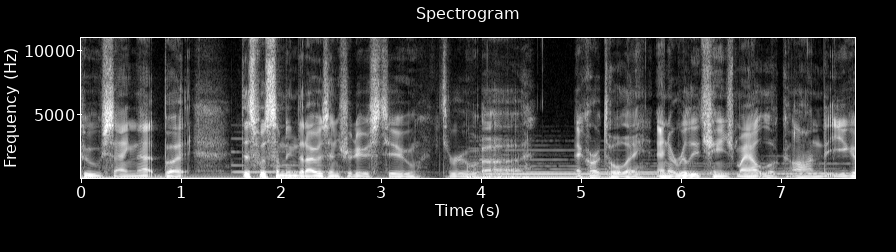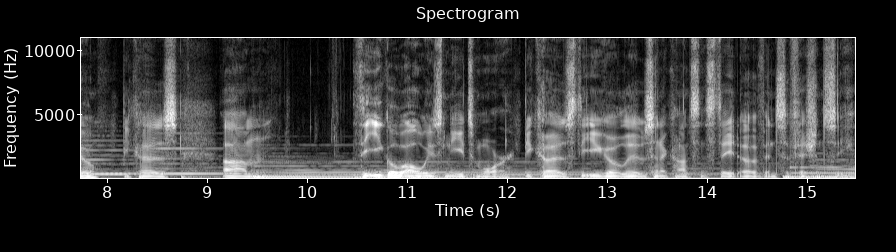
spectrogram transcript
who sang that, but this was something that I was introduced to through uh, Eckhart Tolle, and it really changed my outlook on the ego because um, the ego always needs more because the ego lives in a constant state of insufficiency.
